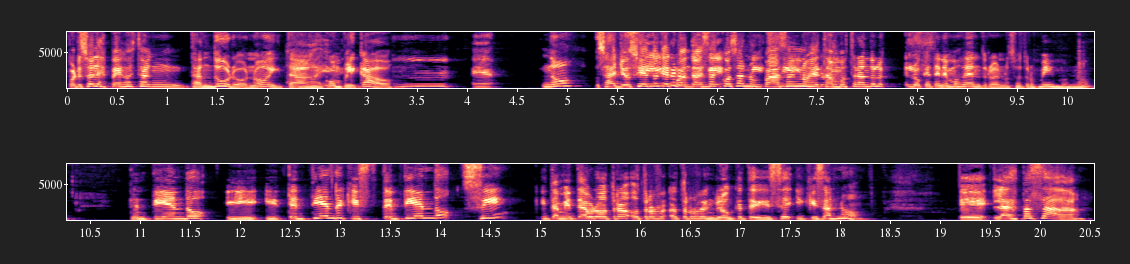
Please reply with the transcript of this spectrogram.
por eso el espejo es tan, tan duro, ¿no? Y tan complicado. Mm, eh, no, o sea, yo siento que cuando esas cosas nos pasan, nos están mostrando lo, lo, que tenemos dentro de nosotros mismos, ¿no? Te entiendo y, y, te entiendo y te entiendo, sí, y también te abro otro, otro, otro renglón que te dice y quizás no. Eh, la vez pasada,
